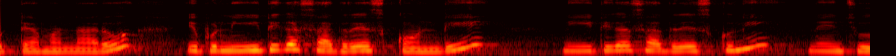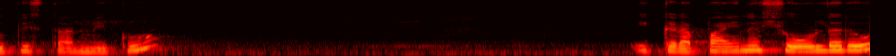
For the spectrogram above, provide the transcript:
కుట్టామన్నారు. ఇప్పుడు నీట్గా సదిరేసుకోండి. నీట్గా సదిరేసుకుని నేను చూపిస్తాను మీకు. ఇక్కడ పైన షోల్డరు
